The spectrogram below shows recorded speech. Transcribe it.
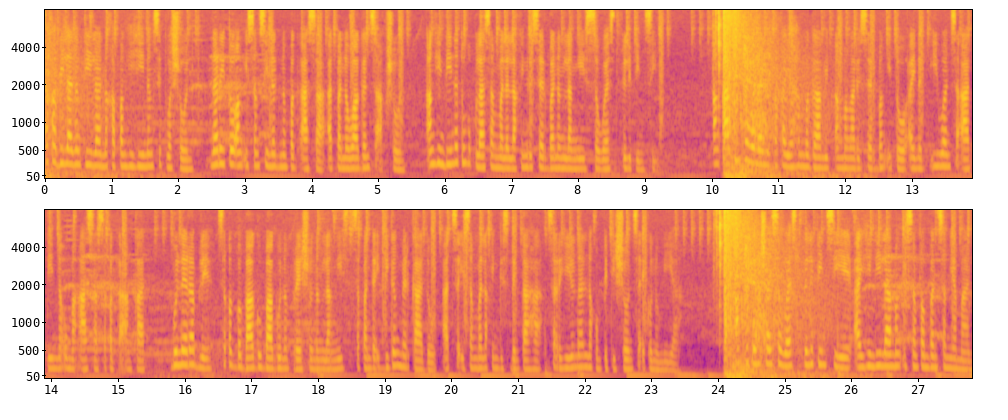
Sa kabila ng tila nakapanghihinang sitwasyon, narito ang isang sinag ng pag-asa at panawagan sa aksyon, ang hindi natutuklas ang malalaking reserba ng langis sa West Philippine Sea. Ang ating kawalan ng kakayahang magamit ang mga reserbang ito ay nag-iwan sa atin na umaasa sa pag-aangkat, vulnerable sa pagbabago-bago ng presyo ng langis sa pandaigdigang merkado at sa isang malaking disbentaha sa regional na kompetisyon sa ekonomiya. Ang potensyal sa West Philippine Sea ay hindi lamang isang pambansang yaman.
